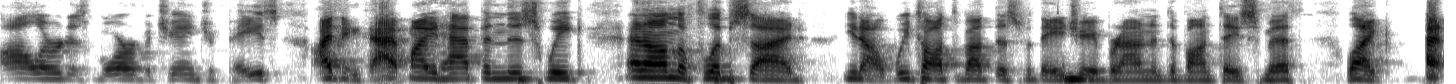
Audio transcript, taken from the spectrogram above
Pollard as more of a change of pace. I think that might happen this week. And on the flip side, you know, we talked about this with AJ Brown and DeVonta Smith. Like, I,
